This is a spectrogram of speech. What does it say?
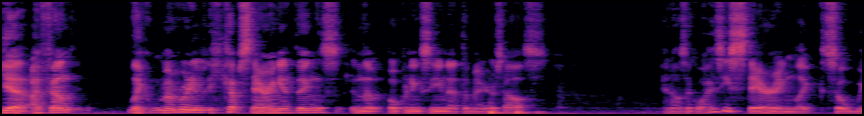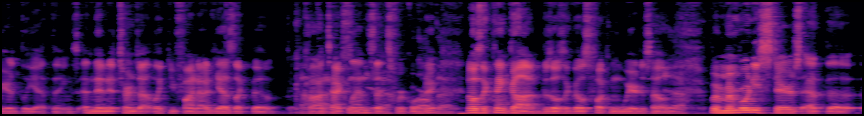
Yeah, I found like remember when he, he kept staring at things in the opening scene at the mayor's house, and I was like, why is he staring like so weirdly at things? And then it turns out like you find out he has like the, contact Contacts, lens yeah, that's recording, that. and I was like, thank God, because I was like, that was fucking weird as hell. Yeah. But remember when he stares at the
